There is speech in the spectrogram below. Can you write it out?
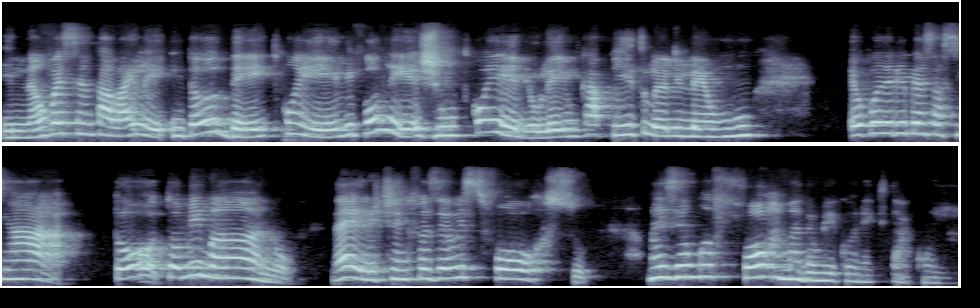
Ele não vai sentar lá e ler. Então eu deito com ele e vou ler junto com ele. Eu leio um capítulo, ele lê um. Eu poderia pensar assim: ah, tô, tô mimando, né? Ele tinha que fazer o esforço. Mas é uma forma de eu me conectar com ele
